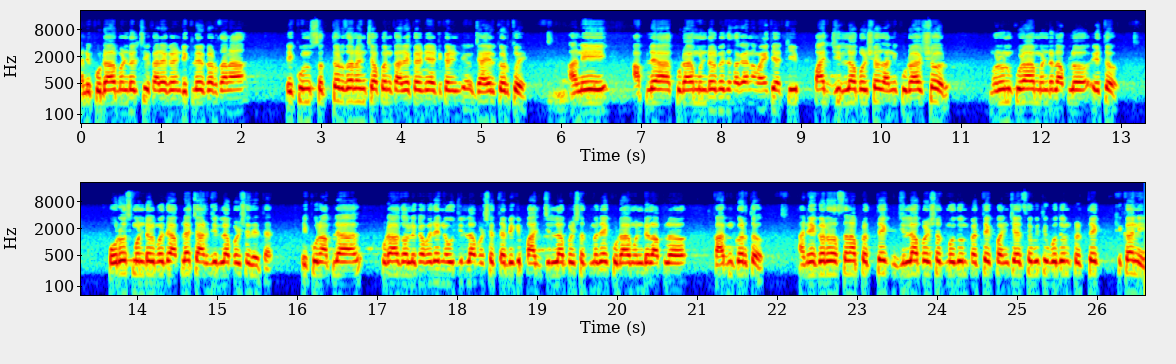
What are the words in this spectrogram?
आणि कुडाळ मंडलची कार्यकारिणी डिक्लेअर करताना एकूण सत्तर जणांची आपण कार्यकारिणी या ठिकाणी जाहीर करतोय. आणि आपल्या कुडाळ मंडळमध्ये सगळ्यांना माहिती आहे की पाच जिल्हा परिषद आणि कुडाळ शहर म्हणून कुडाळ मंडळ आपलं येतं. ओरोस मंडळमध्ये आपल्या चार जिल्हा परिषद येतात. एकूण आपल्या कुडाळ तालुक्यामध्ये नऊ जिल्हा परिषद त्यापैकी पाच जिल्हा परिषदमध्ये कुडाळ मंडळ आपलं काम करतं. आणि हे करत असताना प्रत्येक जिल्हा परिषदमधून प्रत्येक पंचायत समितीमधून प्रत्येक ठिकाणी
